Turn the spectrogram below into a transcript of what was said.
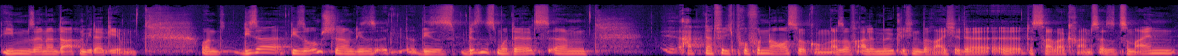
ihm seine Daten wiedergeben. Und dieser, diese Umstellung dieses, dieses Businessmodells ähm, hat natürlich profunde Auswirkungen, also auf alle möglichen Bereiche der, äh, des Cybercrimes. Also zum einen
